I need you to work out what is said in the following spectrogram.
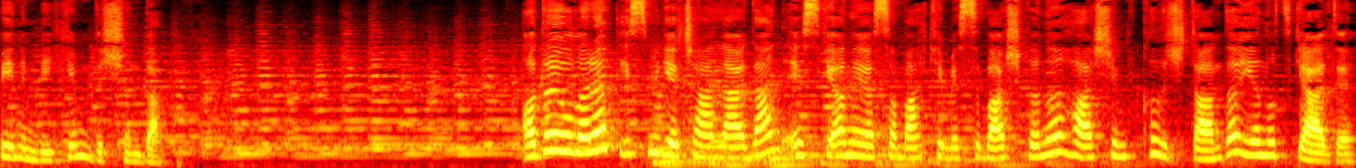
benim bilgim dışında. Aday olarak ismi geçenlerden eski Anayasa Mahkemesi Başkanı Haşim Kılıç'tan da yanıt geldi.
